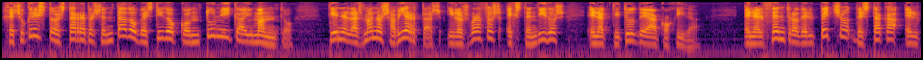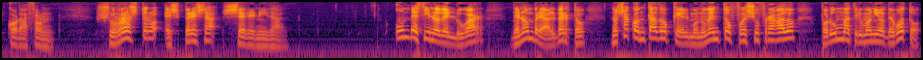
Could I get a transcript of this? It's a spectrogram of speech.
Jesucristo está representado vestido con túnica y manto, tiene las manos abiertas y los brazos extendidos en actitud de acogida. En el centro del pecho destaca el corazón. Su rostro expresa serenidad. Un vecino del lugar, de nombre Alberto, nos ha contado que el monumento fue sufragado por un matrimonio devoto,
